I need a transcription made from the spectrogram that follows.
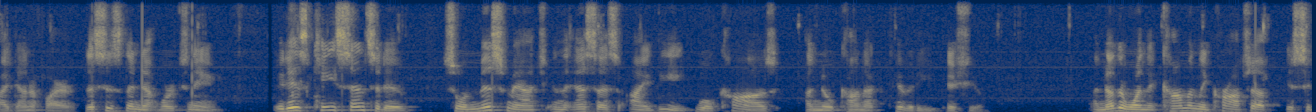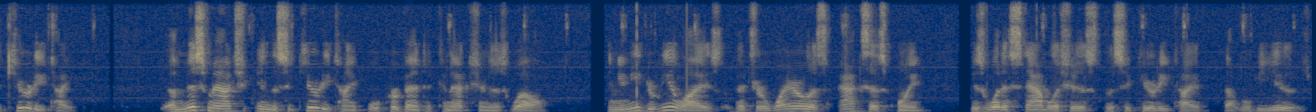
Identifier. This is the network's name. It is case sensitive, so a mismatch in the SSID will cause a no connectivity issue. Another one that commonly crops up is security type. A mismatch in the security type will prevent a connection as well. And you need to realize that your wireless access point is what establishes the security type that will be used.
